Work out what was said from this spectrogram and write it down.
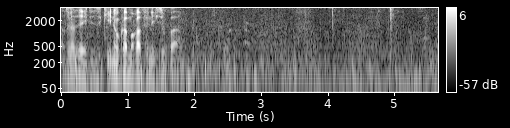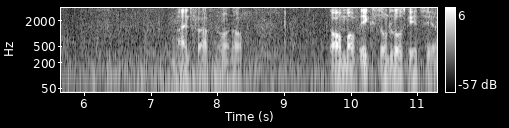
Also ganz ehrlich, diese Kinokamera finde ich super. Einfach nur noch. Daumen auf X und los geht's hier.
